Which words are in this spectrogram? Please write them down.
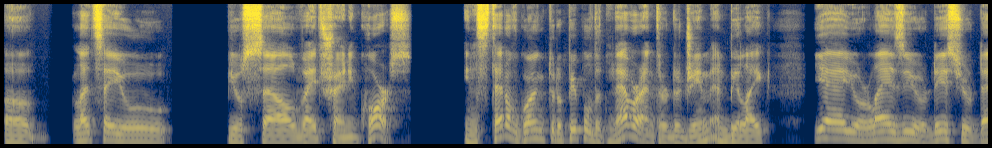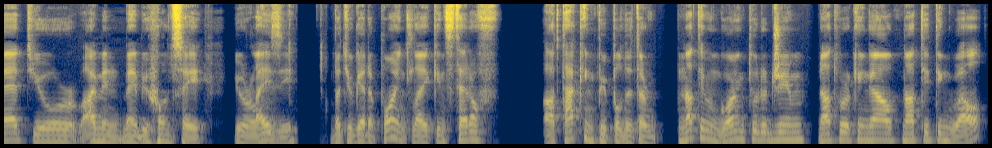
uh, let's say you you sell weight training course. Instead of going to the people that never enter the gym and be like yeah you're lazy you're this you're that you're i mean maybe you won't say you're lazy but you get a point. Like instead of attacking people that are not even going to the gym not working out not eating well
